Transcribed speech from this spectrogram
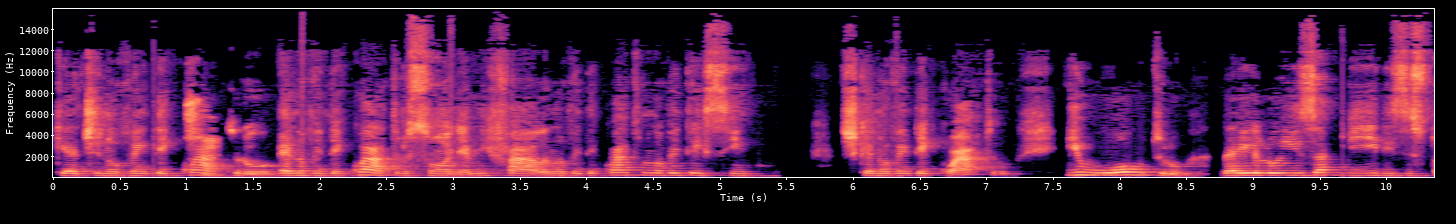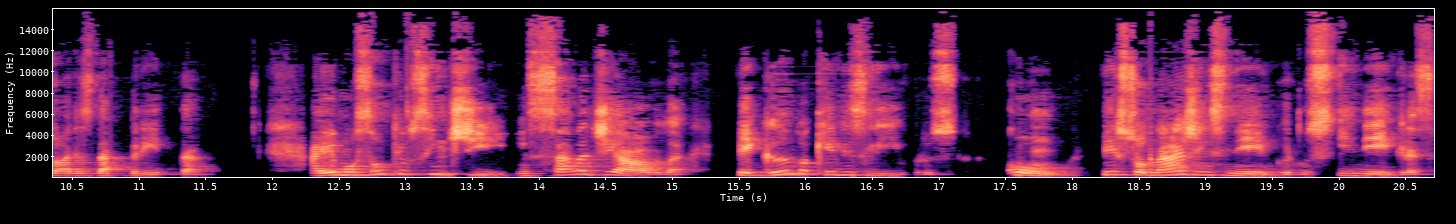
que é de 94. Sim. É 94, Sônia? Me fala, 94 ou 95? Acho que é 94, e o outro da Heloísa Pires, Histórias da Preta. A emoção que eu senti em sala de aula, pegando aqueles livros com personagens negros e negras,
